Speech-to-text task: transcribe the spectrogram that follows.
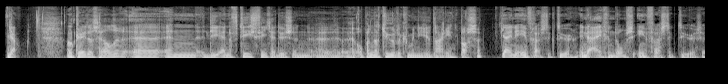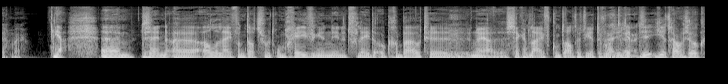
Ja, oké, dat is helder. Uh, en die NFT's vind jij dus een, uh, op een natuurlijke manier daarin passen? Ja, in de infrastructuur, in de eigendomsinfrastructuur, zeg maar. Ja, um, er zijn uh, allerlei van dat soort omgevingen in het verleden ook gebouwd. Uh, mm. Nou ja, Second Life komt altijd weer tevoorschijn. Je hebt hier trouwens ook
